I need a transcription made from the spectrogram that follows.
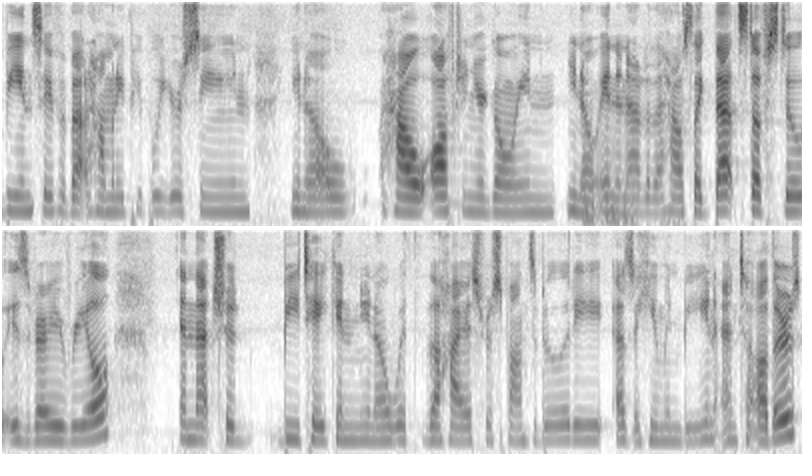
being safe about how many people you're seeing, you know, how often you're going, you know, in and out of the house. Like that stuff still is very real, and that should be taken, you know, with the highest responsibility as a human being and to others.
